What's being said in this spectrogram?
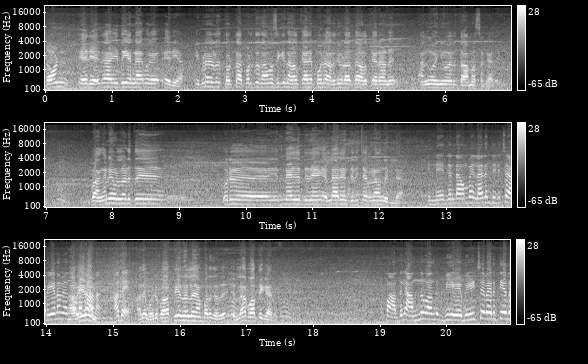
ടൗൺ ഏരിയ ഇത് ഇത് തന്നെ ഒരു ഏരിയ. ഇവിടെ തൊട്ടപ്പുറത്ത് താമസിക്കുന്ന ആൾക്കാരെ പോലും അറിഞ്ഞുകൂടാത്ത ആൾക്കാരാണ് അങ്ങും ഇങ്ങും താമസക്കാർ അപ്പോൾ അങ്ങനെയുള്ളിടത്ത് ഒരു ഇന്നേജന്റിനെ എല്ലാവരെയും തിരിച്ചറിയണമെന്നില്ല. ഇന്ന ഏജന്റ് ആകുമ്പോൾ എല്ലാവരും അതെ. അതെ ഒരു പാർട്ടി എന്നല്ല ഞാൻ പറഞ്ഞത്. എല്ലാ പാർട്ടിക്കാരും. അപ്പൊ അതിൽ അന്ന് വന്ന് വീഴ്ച വരുത്തിയത്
